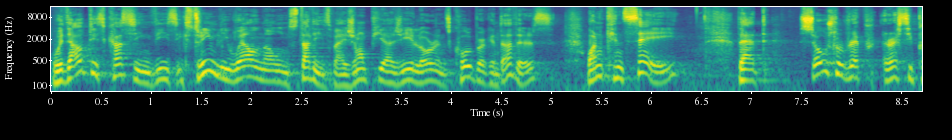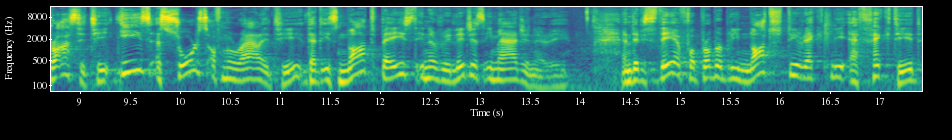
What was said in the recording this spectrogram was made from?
Without discussing these extremely well known studies by Jean Piaget, Lawrence Kohlberg, and others, one can say that social reciprocity is a source of morality that is not based in a religious imaginary and that is therefore probably not directly affected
